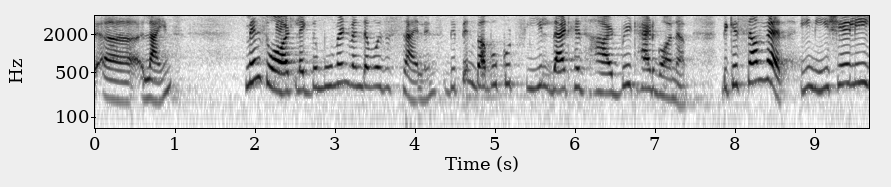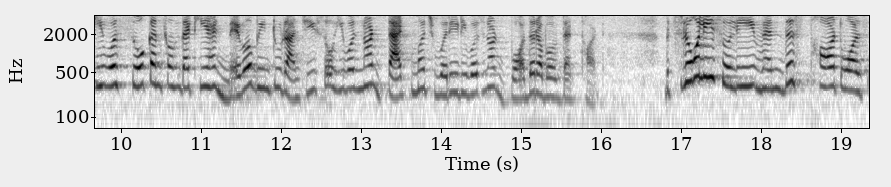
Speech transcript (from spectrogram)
uh, lines. Means what? Like the moment when there was a silence, Bipin Babu could feel that his heartbeat had gone up because somewhere initially he was so confirmed that he had never been to Ranchi so he was not that much worried he was not bothered about that thought but slowly slowly when this thought was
